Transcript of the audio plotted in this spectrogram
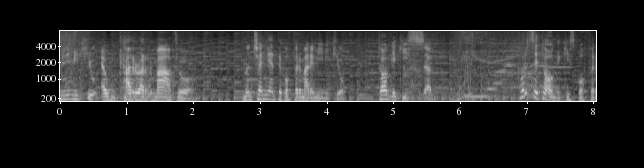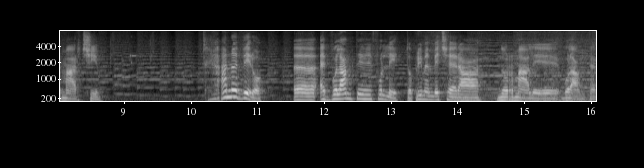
Mimikyu è un carro armato. Non c'è niente può fermare Mimikyu. Togekiss. Forse Togekiss può fermarci. Ah no, è vero. Uh, è volante folletto. Prima invece era normale volante.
